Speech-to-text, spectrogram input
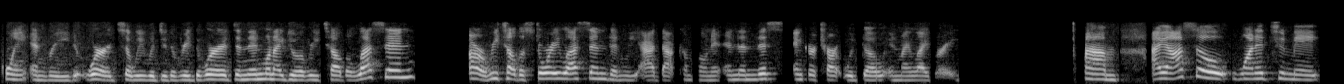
point and read words. So we would do the read the words. And then when I do a retell the lesson or retell the story lesson, then we add that component. And then this anchor chart would go in my library. Um, I also wanted to make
